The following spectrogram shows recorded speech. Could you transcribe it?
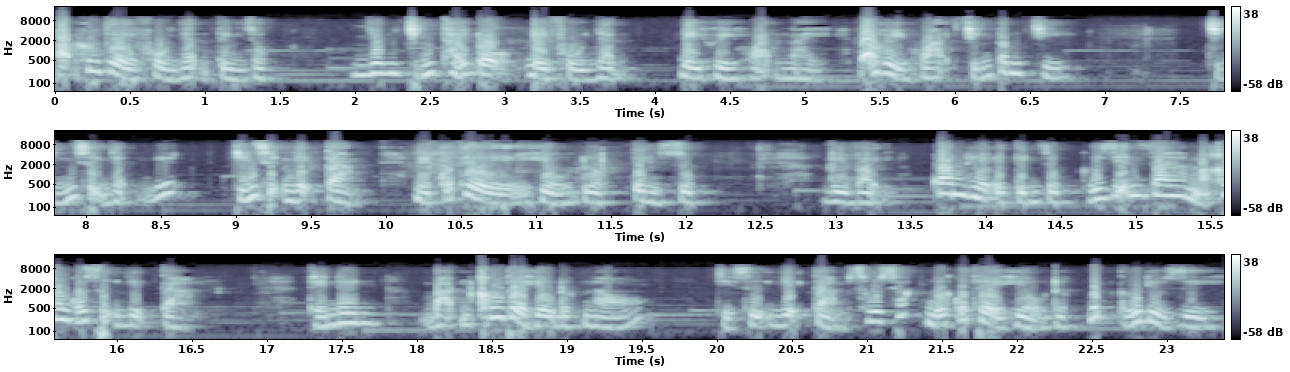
Bạn không thể phủ nhận tình dục, Nhưng chính thái độ để phủ nhận, Để hủy hoại này Đã hủy hoại chính tâm trí. Chính sự nhận biết, Chính sự nhạy cảm Để có thể hiểu được tình dục. Vì vậy, quan hệ tình dục cứ diễn ra mà không có sự nhạy cảm. Thế nên, bạn không thể hiểu được nó. Chỉ sự nhạy cảm sâu sắc mới có thể hiểu được bất cứ điều gì.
